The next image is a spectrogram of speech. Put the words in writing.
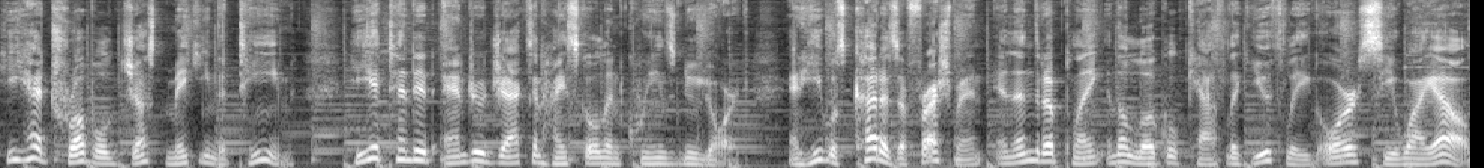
he had trouble just making the team. He attended Andrew Jackson High School in Queens, New York, and he was cut as a freshman and ended up playing in the local Catholic Youth League, or CYL.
